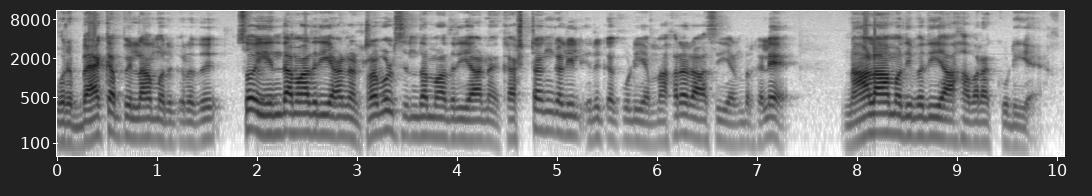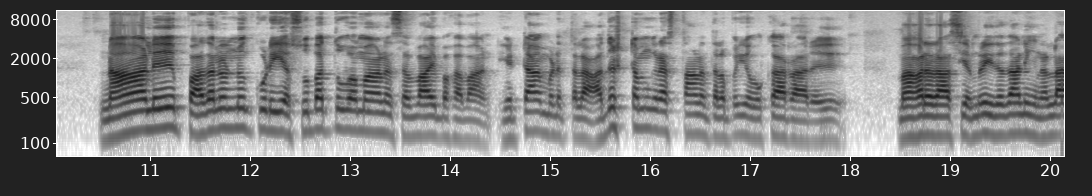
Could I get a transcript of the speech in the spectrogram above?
ஒரு பேக்கப் இல்லாமல் இருக்கிறது. ஸோ இந்த மாதிரியான ட்ரபுள்ஸ் இந்த மாதிரியான கஷ்டங்களில் இருக்கக்கூடிய மகர ராசி என்பர்களே நாலாம் அதிபதியாக வரக்கூடிய நாலு பதினொன்னுக்குடிய சுபத்துவமான செவ்வாய் பகவான் எட்டாம் இடத்துல அதிர்ஷ்டங்கிற ஸ்தானத்தில் போய் உட்கார்றாரு மகர ராசி என்பது இதை தான் நீங்கள் நல்லா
